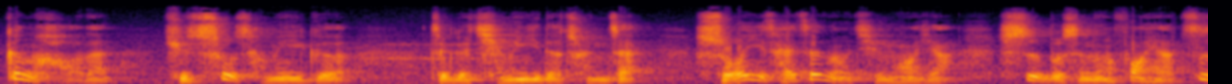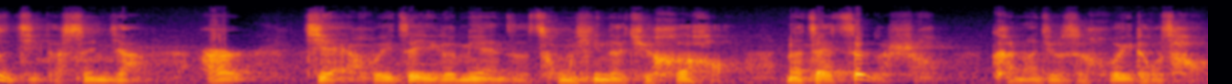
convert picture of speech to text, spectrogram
更好的去促成一个这个情谊的存在？所以才这种情况下，是不是能放下自己的身价？而捡回这一个面子，重新的去和好，那在这个时候，可能就是回头草，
